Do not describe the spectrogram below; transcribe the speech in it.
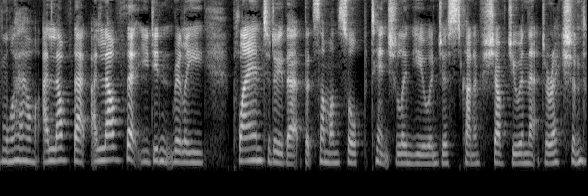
Wow, I love that. I love that you didn't really plan to do that, but someone saw potential in you and just kind of shoved you in that direction.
